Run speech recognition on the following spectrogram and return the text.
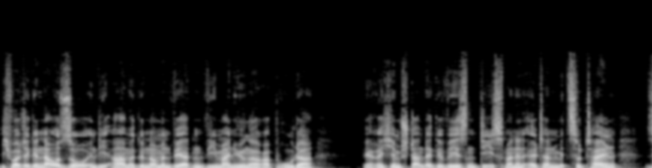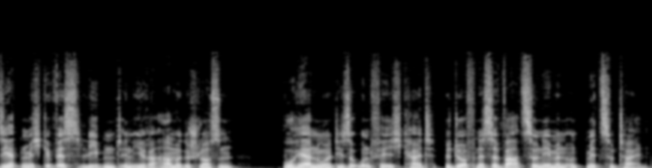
Ich wollte genau so in die Arme genommen werden wie mein jüngerer Bruder. Wäre ich imstande gewesen, dies meinen Eltern mitzuteilen, sie hätten mich gewiss liebend in ihre Arme geschlossen. Woher nur diese Unfähigkeit, Bedürfnisse wahrzunehmen und mitzuteilen?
